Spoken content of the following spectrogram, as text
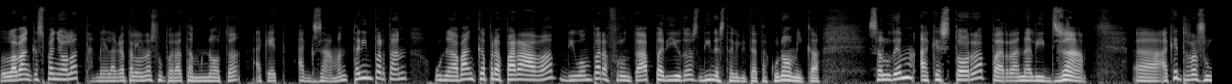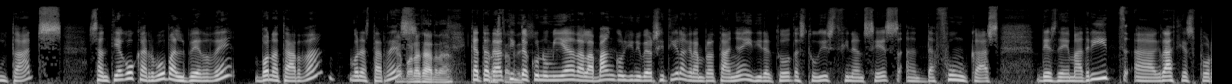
La banca espanyola, també la catalana, ha superat amb nota aquest examen. Tenim, per tant, una banca preparada, diuen, per afrontar períodes d'inestabilitat econòmica. Saludem a aquesta hora per analitzar eh, aquests resultats Santiago Carbó Valverde, Bona tarda. Buenas tardes. Eh, bona tarda. Catedràtic d'Economia de la Bangor University a la Gran Bretanya y director de Estudios Financers eh, de Funcas. Desde Madrid, uh, gracias por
